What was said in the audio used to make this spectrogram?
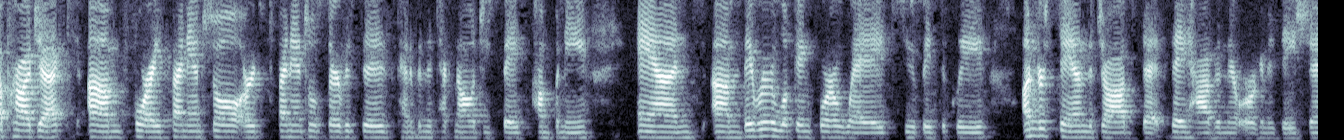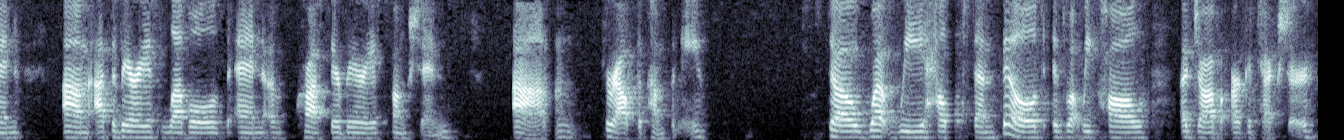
a project um, for a financial or financial services kind of in the technology space company and um, they were looking for a way to basically understand the jobs that they have in their organization um, at the various levels and across their various functions um, throughout the company. So, what we helped them build is what we call a job architecture.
